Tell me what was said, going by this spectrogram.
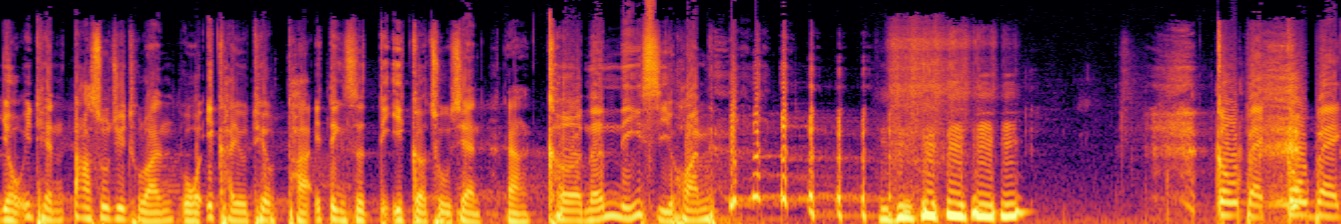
有一天大数据突然我一开 YouTube，他一定是第一个出现，这样可能你喜欢。Go back, go back。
